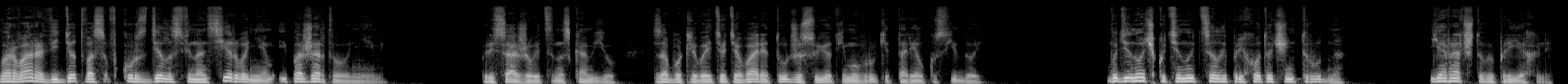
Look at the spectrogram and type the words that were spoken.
Варвара ведет вас в курс дела с финансированием и пожертвованиями». Присаживается на скамью. Заботливая тетя Варя тут же сует ему в руки тарелку с едой. В одиночку тянуть целый приход очень трудно. Я рад, что вы приехали.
